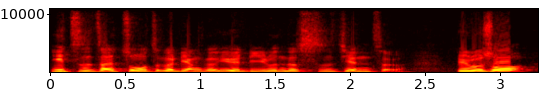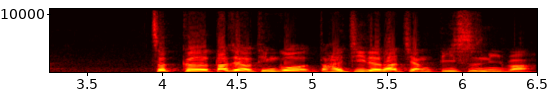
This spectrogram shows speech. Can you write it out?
一直在做这个两个月理论的实践者。比如说，这个大家有听过？还记得他讲迪士尼吧？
